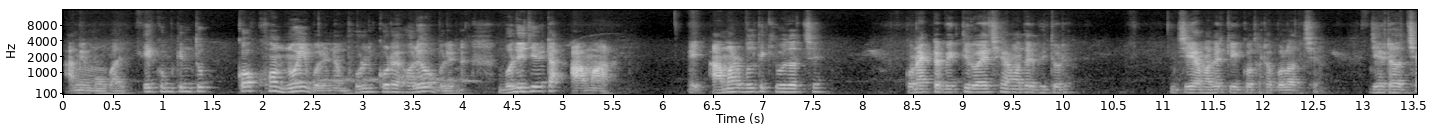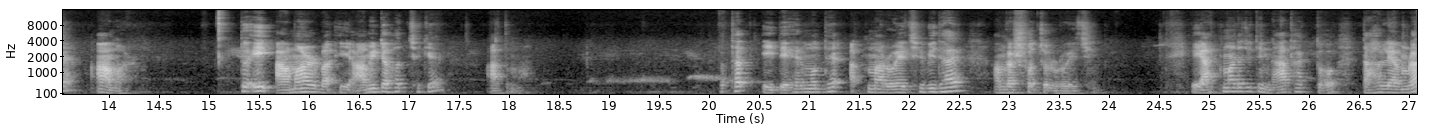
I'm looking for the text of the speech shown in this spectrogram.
আমি মোবাইল। এরকম কিন্তু কখনোই বলি না, ভুল করে হলেও বলি না। বলি যে এটা আমার। এই আমার বলতে কি বোঝাচ্ছে? কোনো একটা ব্যক্তি রয়েছে আমাদের ভিতরে, যে আমাদেরকে এই কথাটা বলাচ্ছে, যে এটা হচ্ছে আমার। তো এই আমার বা এই আমিটা হচ্ছে কে? আত্মা। অর্থাৎ এই দেহের মধ্যে আত্মা রয়েছে বিধায় আমরা সচল রয়েছি। এই আত্মাটা যদি না থাকতো, তাহলে আমরা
